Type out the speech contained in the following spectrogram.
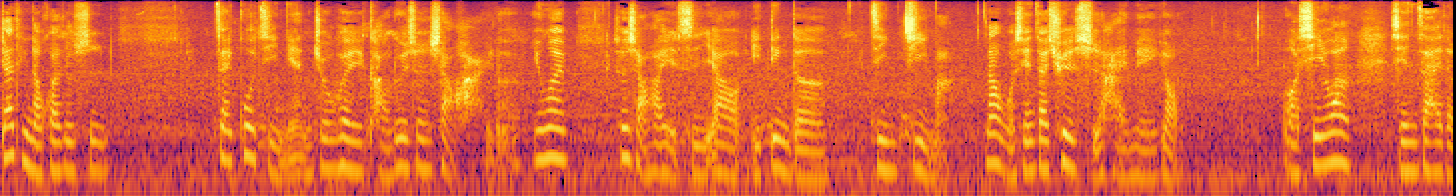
家庭的话，就是。再过几年就会考虑生小孩了，因为生小孩也是要一定的经济嘛。那我现在确实还没有，我希望现在的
